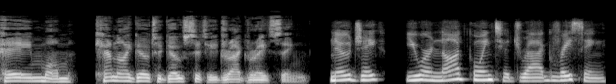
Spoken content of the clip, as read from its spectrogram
Hey mom, can I go to Go City drag racing? No Jake, you are not going to drag racing,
